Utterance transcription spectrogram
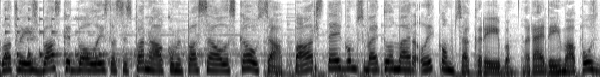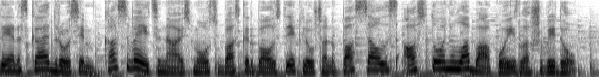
Latvijas basketbola izlases panākumi pasaules kausā - pārsteigums vai tomēr likumsakarība. Raidījumā pusdiena skaidrosim, kas veicinājusi mūsu basketbolistu iekļūšanu pasaules astoņu labāko izlašu vidū.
